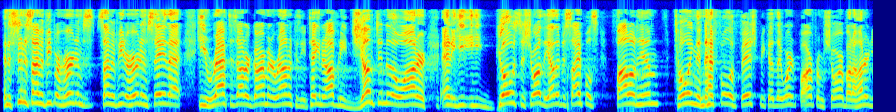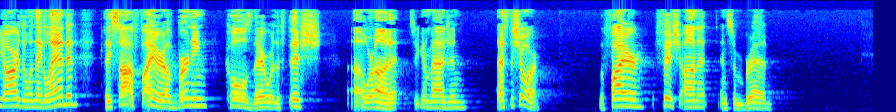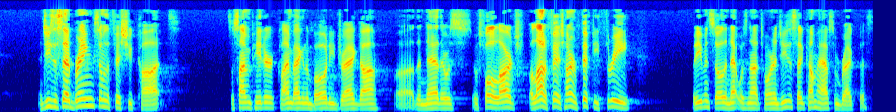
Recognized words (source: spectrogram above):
And as soon as Simon Peter heard him, Simon Peter heard him say that, he wrapped his outer garment around him because he'd taken it off and he jumped into the water and he, he goes to shore. The other disciples followed him, towing the net full of fish because they weren't far from shore, about a hundred yards. And when they landed, they saw a fire of burning coals there where the fish uh, were on it. So you can imagine that's the shore the fire, fish on it, and some bread. And Jesus said, Bring some of the fish you caught. So Simon Peter climbed back in the boat. He dragged off uh, the net. There was it was full of large, a lot of fish, 153. But even so, the net was not torn. And Jesus said, Come have some breakfast.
